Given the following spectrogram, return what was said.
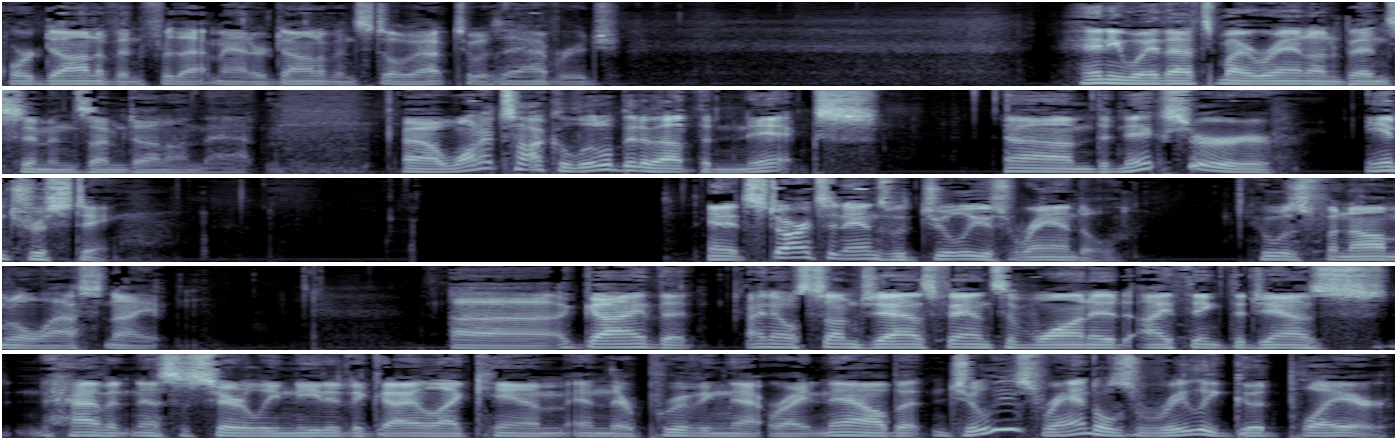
Or Donovan, for that matter. Donovan still got to his average. Anyway, that's my rant on Ben Simmons. I'm done on that. I uh, want to talk a little bit about the Knicks. Um, the Knicks are interesting. And it starts and ends with Julius Randle, who was phenomenal last night. Uh, a guy that I know some Jazz fans have wanted. I think the Jazz haven't necessarily needed a guy like him, and they're proving that right now. But Julius Randle's a really good player.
